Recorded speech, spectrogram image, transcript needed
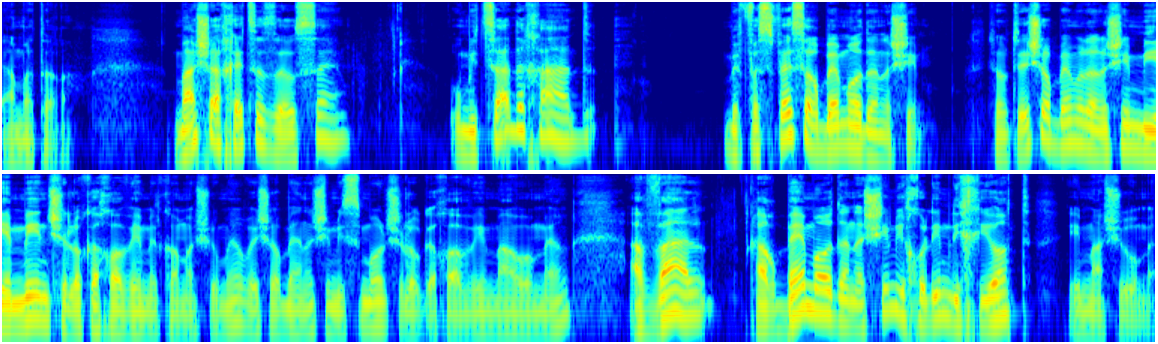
המטרה. מה שהחץ הזה עושה, הוא מצד אחד מפספס הרבה מאוד אנשים. זאת אומרת, יש הרבה מאוד אנשים מימין שלא כך אוהבים את כל מה שהוא אומר, ויש הרבה אנשים משמאל שלא כך אוהבים מה הוא אומר, אבל הרבה מאוד אנשים יכולים לחיות עם מה שהוא אומר.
